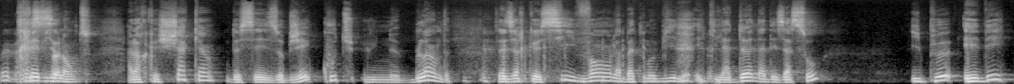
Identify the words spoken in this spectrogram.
Ouais, bah, très ça- violente. Alors que chacun de ces objets coûte une blinde. C'est-à-dire que s'il vend la Batmobile et qu'il la donne à des assos, il peut aider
